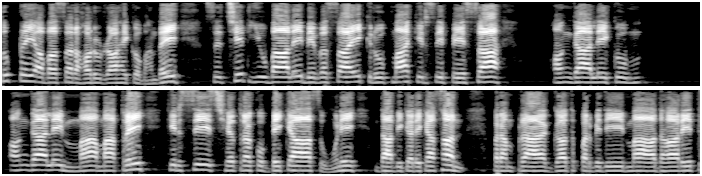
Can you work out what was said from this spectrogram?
थुप्रै अवसरहरू रहेको भन्दै शिक्षित युवाले व्यावसायिक रूपमा कृषि पेसा अङ्गालेको अङ्गालेमा मात्रै कृषि क्षेत्रको विकास हुने दावी गरेका छन्। परम्परागत प्रविधिमा आधारित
